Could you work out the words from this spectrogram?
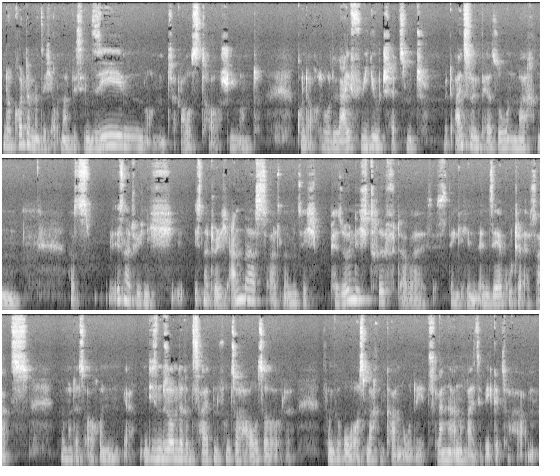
Und dann konnte man sich auch mal ein bisschen sehen und austauschen und konnte auch so Live-Video-Chats mit, mit einzelnen Personen machen. Das ist natürlich nicht, ist natürlich anders, als wenn man sich persönlich trifft, aber es ist, denke ich, ein, ein sehr guter Ersatz wenn man das auch in, ja, in diesen besonderen Zeiten von zu Hause oder vom Büro aus machen kann, ohne jetzt lange Anreisewege zu haben.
